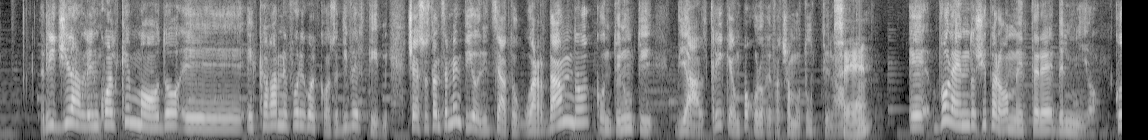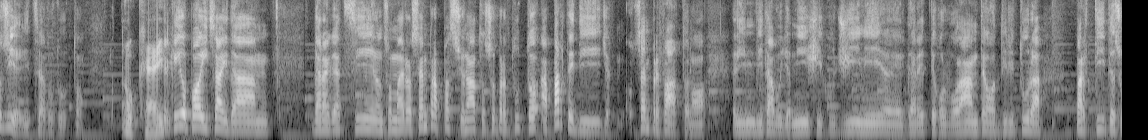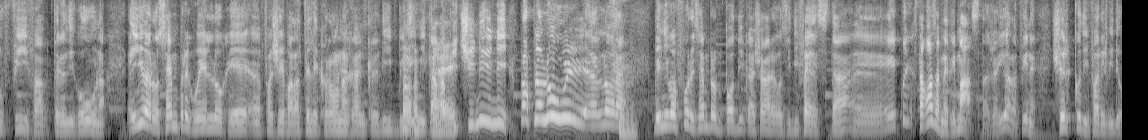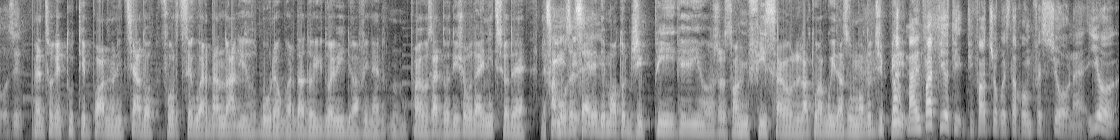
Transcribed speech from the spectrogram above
rigirarle in qualche modo e, e, cavarne fuori qualcosa, divertirmi. Cioè, sostanzialmente io ho iniziato guardando contenuti di altri, che è un po' quello che facciamo tutti, no? Sì. E volendoci però mettere del mio. Così è iniziato tutto. Ok. Perché io poi, sai, da, da ragazzino, insomma, ero sempre appassionato soprattutto, a parte di... Cioè, ho sempre fatto, no? Invitavo gli amici, i cugini, eh, garette col volante o addirittura partite su FIFA, te ne dico una. E io ero sempre quello che eh, faceva la telecronaca incredibile, okay. imitava Piccinini, proprio lui! E allora mm. veniva fuori sempre un po' di caciare così, di festa. E, e questa cosa mi è rimasta. Cioè, io alla fine cerco di fare i video così. Penso che tutti un po' hanno iniziato, forse guardando io pure ho guardato i due video alla fine. Poi lo sai, lo dicevo da inizio delle sì, famose sì, serie sì. di MotoGP che io sono in fissa con la tua guida su MotoGP. Ma, ma infatti io ti, ti faccio questa confessione. Io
